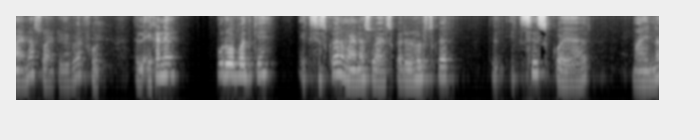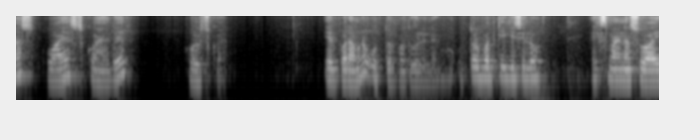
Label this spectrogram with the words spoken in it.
minus Y to the power four তাহলে এখানে পূর্বপদকে এক্স স্কোয়ার মাইনাস ওয়াই স্কোয়ারের হোল স্কোয়ার। তাহলে এক্স স্কোয়ার মাইনাস ওয়াই স্কোয়ারের হোল স্কোয়ার। এরপর আমরা উত্তর পদগুলি লিখব। উত্তর পদ কী কী ছিল? এক্স মাইনাস ওয়াই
